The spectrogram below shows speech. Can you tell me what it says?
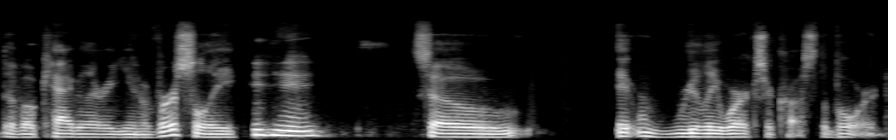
the vocabulary universally mm-hmm. so it really works across the board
